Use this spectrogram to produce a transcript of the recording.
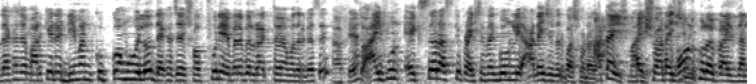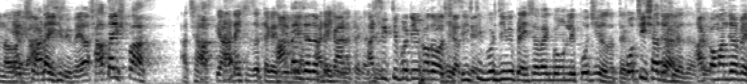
দেখা যায় মার্কেটে ডিমান্ড খুব কম হইল দেখা যায় সব ফোনই অ্যাভেলেবেল রাখতে হয় আমাদের কাছে। তো আইফোন এক্সের আজকে প্রাইসটা থাকবে অনলি আঠাইশ হাজার পাঁচশো টাকা। 28 ভাই। একশো আঠাইশ মন খুলে প্রাইস জান না ভাই। 128 জিবি ভাইয়া। 27 পাস আচ্ছা আজকে আঠাইশ হাজার টাকা দিয়ে হাজার টাকা। টাকা আর সিক্সটি ফোর জিবি কত হচ্ছে সিক্সটি ফোর জিবি প্রাইসটা থাকবে অনলি পঁচিশ হাজার টাকা। পঁচিশ হাজার? আর কমান যাবে?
